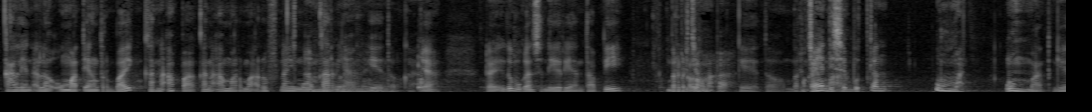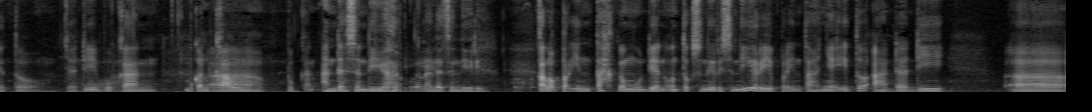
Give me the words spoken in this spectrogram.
Kalian adalah umat yang terbaik karena apa? Karena amar ma'ruf nahi mungkarnya gitu mungkar. ya. Dan itu bukan sendirian tapi berkelompok gitu. Makanya berjamaah. disebutkan umat, umat gitu. Jadi bukan bukan eh, kaum. bukan Anda sendiri. bukan Anda gitu. sendiri. Kalau perintah kemudian untuk sendiri-sendiri, perintahnya itu ada di eh,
